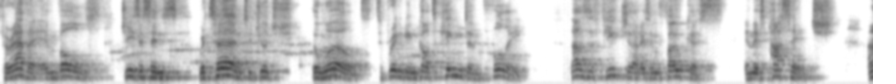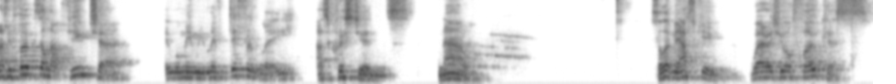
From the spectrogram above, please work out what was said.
forever. It involves Jesus' return to judge the world, to bring in God's kingdom fully. That is the future that is in focus in this passage. And as we focus on that future, it will mean we live differently as Christians now. So let me ask you where is your focus?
